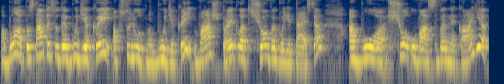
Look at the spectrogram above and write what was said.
Або поставте сюди будь-який, абсолютно будь-який ваш приклад, що ви боїтеся, або що у вас виникає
